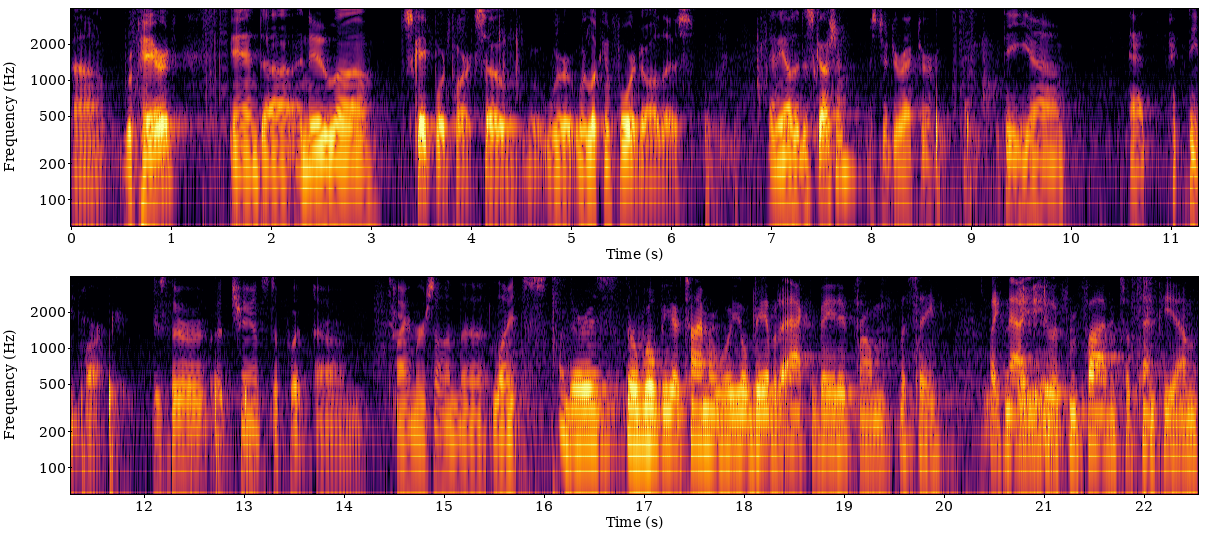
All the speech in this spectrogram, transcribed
uh, repaired, and uh, a new uh, skateboard park. So we're, we're looking forward to all those. Any other discussion? Mr. Director, the, uh, at Pinckney Park, is there a chance to put um, timers on the lights? There is, there will be a timer where you'll be able to activate it from, let's say, like now, you do it from 5 until 10 PM,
